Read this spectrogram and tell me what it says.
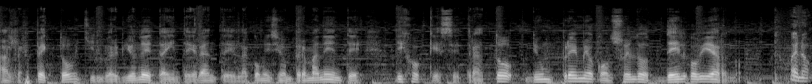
al respecto, Gilbert Violeta, integrante de la comisión permanente, dijo que se trató de un premio consuelo del gobierno. Bueno,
